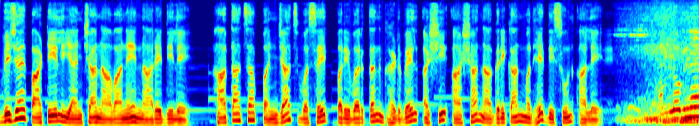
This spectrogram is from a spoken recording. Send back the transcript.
विजय पाटील यांच्या नावाने नारे दिले. हाताचा पंजाच वसईत परिवर्तन घडवेल अशी आशा नागरिकांमध्ये दिसून आले. हम लोग ने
